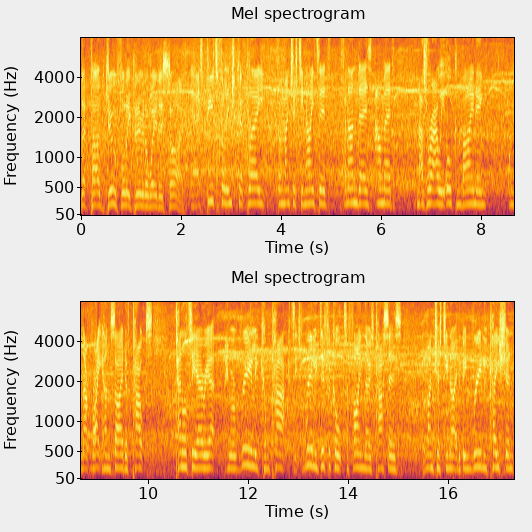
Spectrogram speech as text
that PAOK do fully clear it away this time. Yeah, it's beautiful, intricate play from Manchester United. Fernandes, Amad, Mazraoui all combining on that right hand side of PAOK's penalty area, who are really compact. It's really difficult to find those passes. But Manchester United have been really patient.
